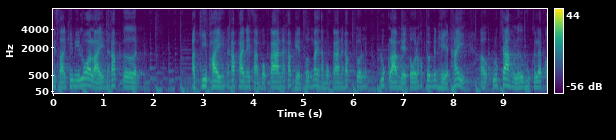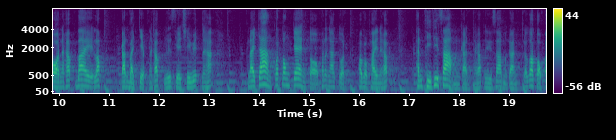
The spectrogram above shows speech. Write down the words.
มีสารเคมีรั่วไหลนะครับ เกิดอัคคีภัยนะครับภายในสานประกอบการนะครับเหตุเพลิงไหม้สานประกอบการนะครับจนลุกลามใหญ่โตนะครับจนเป็นเหตุให้ลูกจ้างหรือบุคลากรนะครับได้รับการบาดเจ็บนะครับหรือเสียชีวิตนะฮะนายจ้างก็ต้องแจ้งต่อพนักงานตรวจความปลอดภัยนะครับทันทีที่ทราบเหมือนกันนะครับทันทีทราบเหมือนกัน แล้วก็ต่อไป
